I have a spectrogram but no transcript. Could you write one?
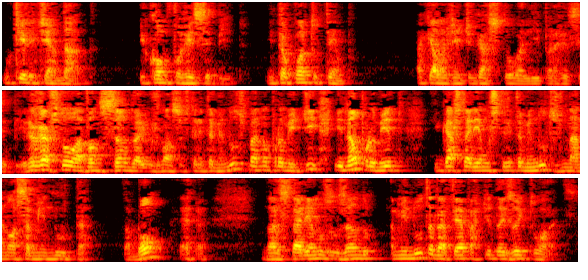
o que ele tinha dado e como foi recebido. Então, quanto tempo aquela gente gastou ali para receber? Eu já estou avançando aí os nossos 30 minutos, mas não prometi e não prometo que gastaríamos 30 minutos na nossa minuta, tá bom? Nós estaremos usando a minuta da fé a partir das 8 horas.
